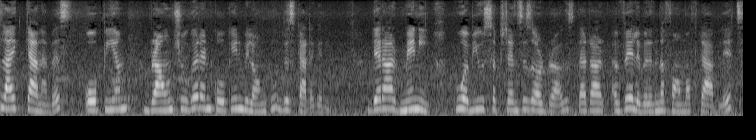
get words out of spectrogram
like cannabis, opium, brown sugar, and cocaine belong to this category. There are many who abuse substances or drugs that are available in the form of tablets,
